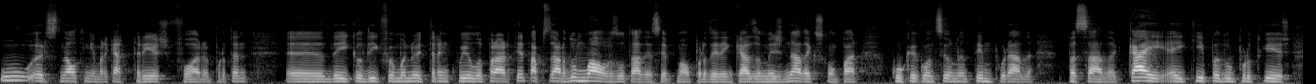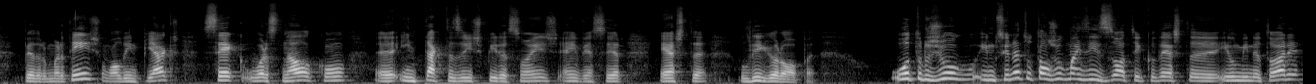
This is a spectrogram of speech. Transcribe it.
o Arsenal tinha marcado 3 fora. Portanto, uh, daí que eu digo que foi uma noite tranquila para a Arteta, apesar do mau resultado, é sempre mau perder em casa, mas nada que se compare com o que aconteceu na temporada passada. Cai a equipa do português Pedro Martins, o Olympiacos, segue o Arsenal com uh, intactas inspirações em vencer esta Liga Europa. Outro jogo emocionante, o tal jogo mais exótico desta eliminatória,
